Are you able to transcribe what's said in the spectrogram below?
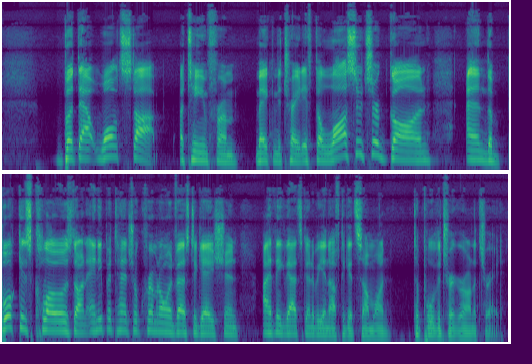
but that won't stop a team from making the trade. If the lawsuits are gone and the book is closed on any potential criminal investigation, I think that's going to be enough to get someone to pull the trigger on a trade.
